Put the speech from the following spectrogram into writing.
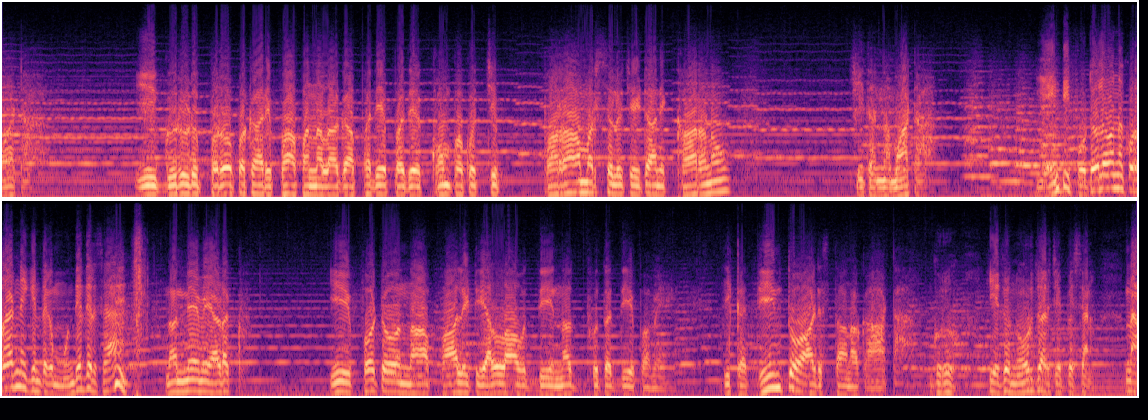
మాట ఈ గురుడు పరోపకారి పాపన్నలాగా పదే పదే కొంపకొచ్చి పరామర్శలు చేయటానికి కారణం ఇదన్నమాట. ఏంటి ఫోటోలో ఉన్న కుర్రాడు నీకు ఇంతకు ముందే తెలుసా? నన్నేమి అడక్కు. ఈ ఫోటో నా పాలిటి అల్లావుద్దీన్ అద్భుత దీపమే. ఇక దీంతో ఆడిస్తాను ఒక ఆట. గురు ఏదో నోరు జారి చెప్పేశాను. నా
